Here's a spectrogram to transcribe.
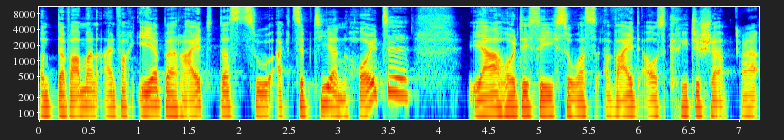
Und da war man einfach eher bereit, das zu akzeptieren. Heute, ja, heute sehe ich sowas weitaus kritischer. Ja.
